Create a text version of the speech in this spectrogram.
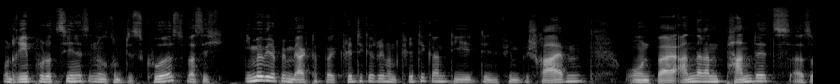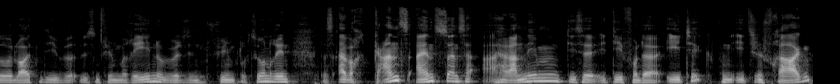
und reproduzieren es in unserem Diskurs, was ich immer wieder bemerkt habe bei Kritikerinnen und Kritikern, die den Film beschreiben und bei anderen Pundits, also Leuten, die über diesen Film reden, über den Filmproduktion reden, das einfach ganz eins zu eins herannehmen, diese Idee von der Ethik, von den ethischen Fragen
